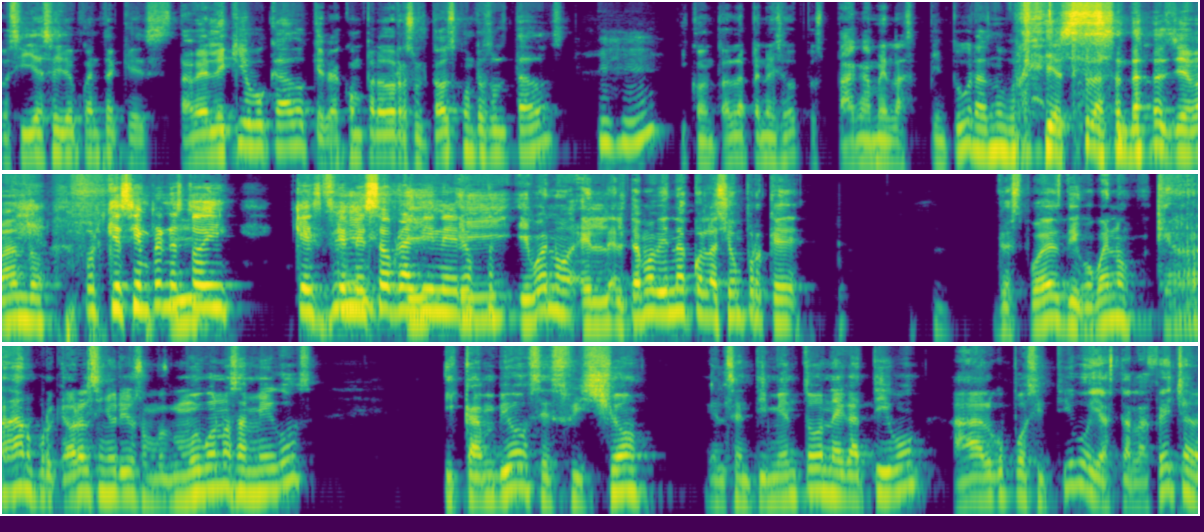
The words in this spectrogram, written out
pues sí, ya se dio cuenta que estaba el equivocado, que había comprado resultados con resultados uh -huh. y con toda la pena dijo, pues págame las pinturas, ¿no? Porque ya te las andabas llevando. Porque siempre no y, estoy, que, sí, que, me sobra y, el dinero. Y, y bueno, el, el tema viene a colación porque después digo, bueno, qué raro, porque ahora el señor y yo somos muy buenos amigos y cambió, se switchó el sentimiento negativo a algo positivo y hasta la fecha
